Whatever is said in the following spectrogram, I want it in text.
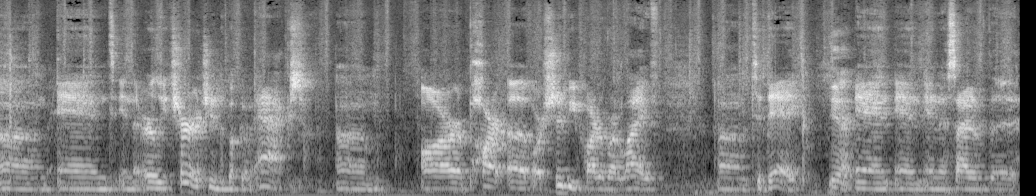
um, and in the early church in the book of Acts um, are part of or should be part of our life um, today. Yeah. And and and aside of the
